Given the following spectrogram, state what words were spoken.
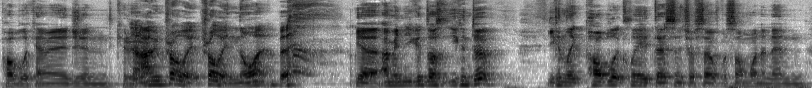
public image and career? I mean, probably probably not, but Yeah, I mean, you can does you can do it. You can like publicly distance yourself with someone, and then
